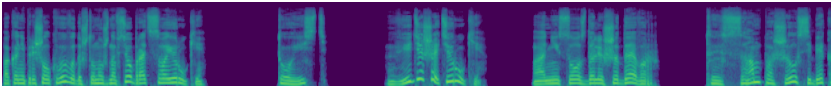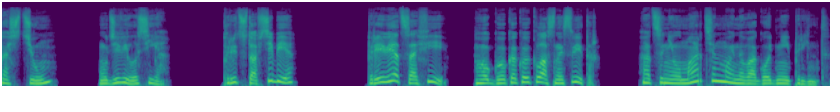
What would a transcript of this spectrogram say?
пока не пришел к выводу, что нужно все брать в свои руки. То есть? Видишь эти руки? Они создали шедевр. Ты сам пошил себе костюм? Удивилась я. Представь себе. Привет, Софи. Ого, какой классный свитер. Оценил Мартин мой новогодний принт.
